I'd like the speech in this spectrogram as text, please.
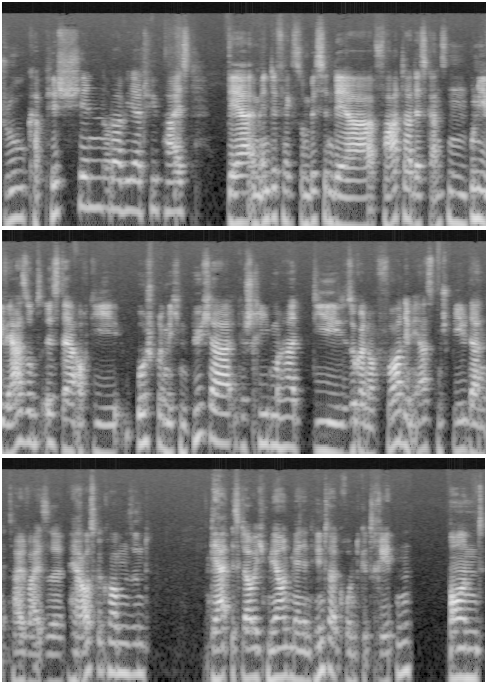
Drew Capishin oder wie der Typ heißt, der im Endeffekt so ein bisschen der Vater des ganzen Universums ist, der auch die ursprünglichen Bücher geschrieben hat, die sogar noch vor dem ersten Spiel dann teilweise herausgekommen sind der ist, glaube ich, mehr und mehr in den Hintergrund getreten. Und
